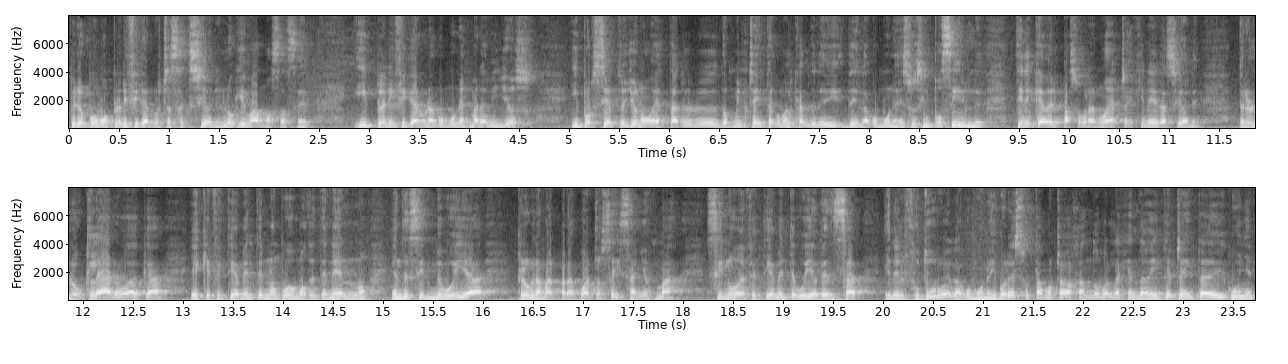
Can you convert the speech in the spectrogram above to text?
pero podemos planificar nuestras acciones, lo que vamos a hacer. Y planificar una comuna es maravilloso. Y por cierto, yo no voy a estar el 2030 como alcalde de, la comuna, eso es imposible. Tiene que haber paso para nuestras generaciones. Pero lo claro acá es que efectivamente no podemos detenernos en decir me voy a programar para cuatro o seis años más, sino efectivamente voy a pensar en el futuro de la comuna. Y por eso estamos trabajando por la Agenda 2030 de Vicuña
